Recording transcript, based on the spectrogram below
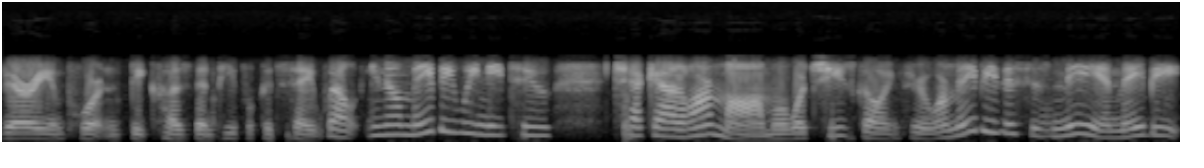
very important because then people could say, well, you know, maybe we need to check out our mom or what she's going through, or maybe this is me, and maybe.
